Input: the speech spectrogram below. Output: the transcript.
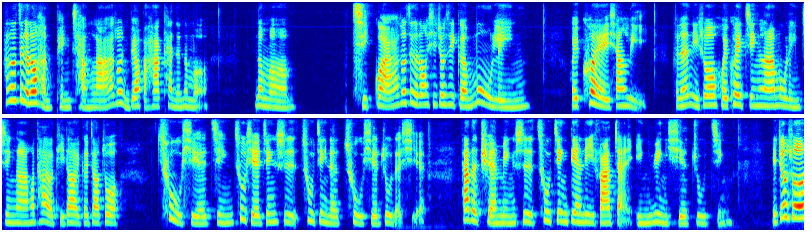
他说这个都很平常啦。他说你不要把它看得那么那么奇怪。他说这个东西就是一个木林回馈乡里，可能你说回馈金啦、木林金啊，然后他有提到一个叫做促协金，促协金是促进的促协助的协，它的全名是促进电力发展营运协助金，也就是说，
